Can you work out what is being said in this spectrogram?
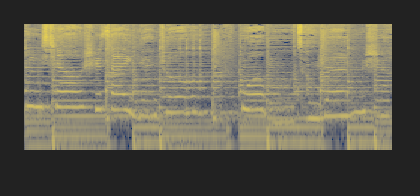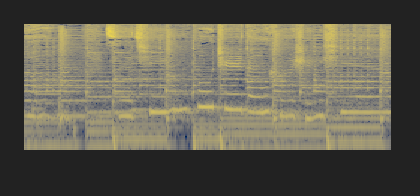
你消失在眼中，我无从忍受。此情不知等何时休。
